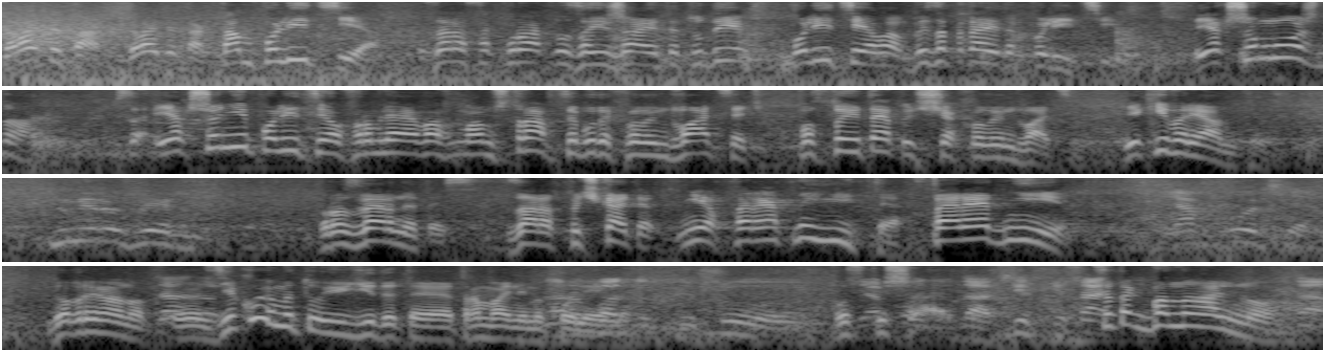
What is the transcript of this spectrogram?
Давайте так, давайте так. Там поліція. Зараз акуратно заїжджаєте туди. Поліція вам, ви запитаєте в поліції. Якщо можна, якщо ні, поліція оформляє вам штраф, це буде хвилин 20. Постоїте тут ще хвилин 20. Які варіанти? Ну не розвернусь. Розвернетесь. Зараз почекайте. Ні, вперед не їдьте. Вперед ні. Я в курсі. Добрий ранок. Е, З якою метою їдете трамвайними На коліями? роботу спішу. Поспішаю. Я, да, всі спішають. Це так банально. Да.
